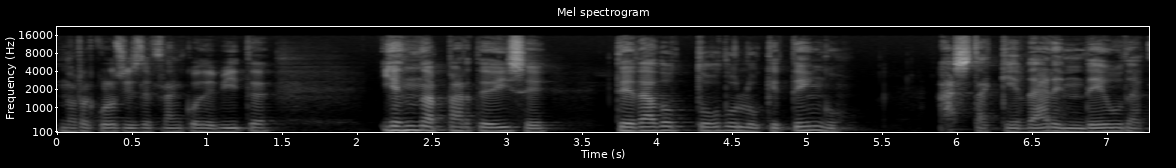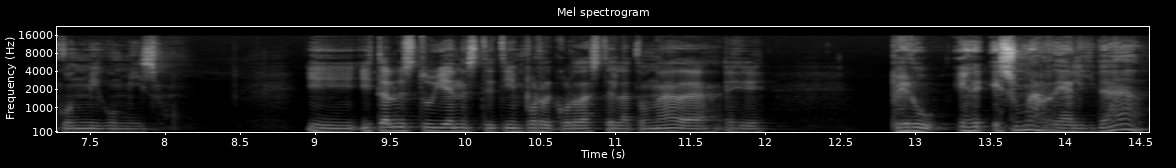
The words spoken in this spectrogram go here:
no recuerdo si es de Franco de Vita, y en una parte dice, te he dado todo lo que tengo hasta quedar en deuda conmigo mismo. Y, tal vez tú ya en este tiempo recordaste la tonada, eh, pero e, es una realidad.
